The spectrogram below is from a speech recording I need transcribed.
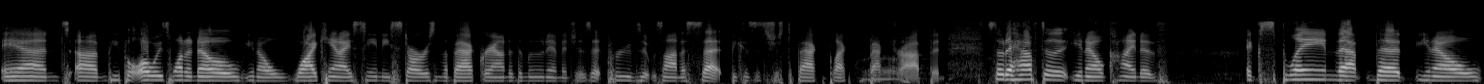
and um, people always want to know, you know, why can't I see any stars in the background of the moon images? It proves it was on a set because it's just a back black backdrop, and so to have to, you know, kind of explain that that you know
